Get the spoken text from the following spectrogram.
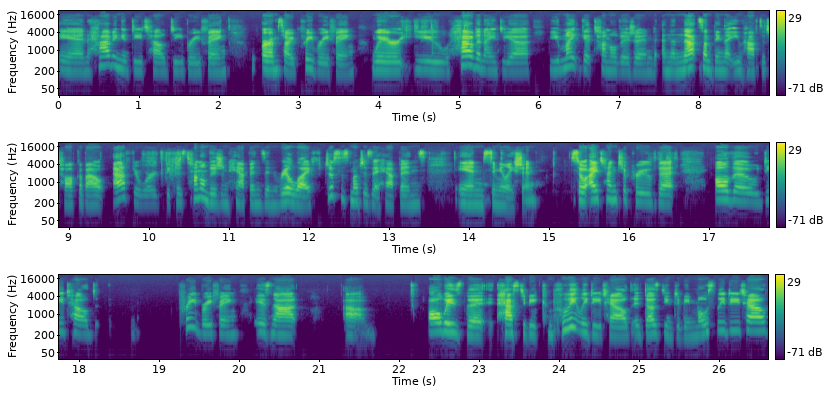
in having a detailed debriefing or i'm sorry pre-briefing where you have an idea you might get tunnel visioned and then that's something that you have to talk about afterwards because tunnel vision happens in real life just as much as it happens in simulation. So i tend to prove that although detailed pre-briefing is not um, always the has to be completely detailed it does need to be mostly detailed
